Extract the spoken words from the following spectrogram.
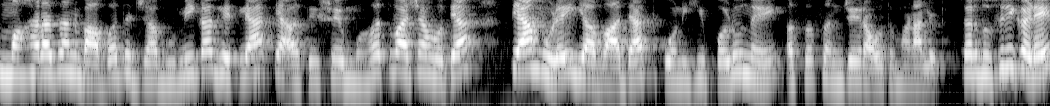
महाराजांबाबत ज्या भूमिका घेतल्या त्या अतिशय महत्त्वाच्या होत्या. त्यामुळे या वाद्यात कोणीही पडू नये असं संजय राऊत म्हणाले. तर दुसरीकडे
